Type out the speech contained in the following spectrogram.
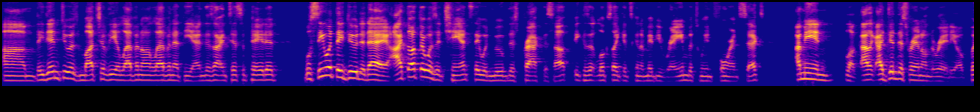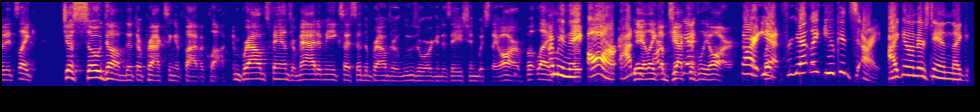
Um, they didn't do as much of the 11 on 11 at the end as I anticipated. We'll see what they do today. I thought there was a chance they would move this practice up because it looks like it's going to maybe rain between four and six. I mean, look, I like I did this rant on the radio, but it's like just so dumb that they're practicing at five o'clock. And Browns fans are mad at me because I said the Browns are a loser organization, which they are. But like, I mean, they are. How do they like forget- objectively are. All right, yeah, forget like you could. All right, I can understand like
